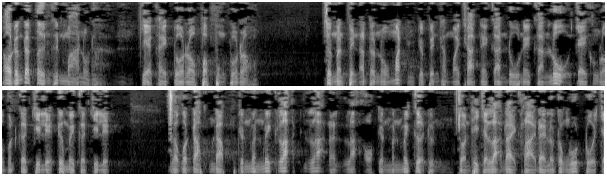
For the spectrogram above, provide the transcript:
เอาถึงจะตื่นขึ้นมาโน่นแก้ไขตัวเราปรับปรุงตัวเรา จนมันเป็นอัตโนมัติจะเป็นธรรมชาติในการดูในการรู้ใจของเรา มันเกิดกิเลสหรือไม่เกิดกิเลสเราก็ดับดับจนมันไม่ละละนะละออกจนมันไม่เกิดก่อนที่จะละได้คลายได้ เราต้องรู้ตัวใจ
